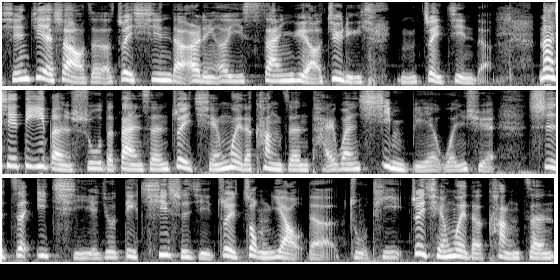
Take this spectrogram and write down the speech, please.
先介绍这个最新的二零二一三月啊，距离嗯最近的那些第一本书的诞生，最前卫的抗争，台湾性别文学是这一期，也就第七十集最重要的主题。最前卫的抗争，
